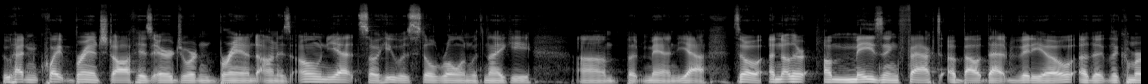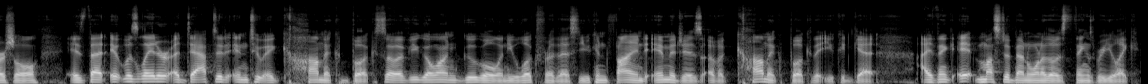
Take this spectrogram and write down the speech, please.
who hadn't quite branched off his Air Jordan brand on his own yet, so he was still rolling with Nike. Um, but man, yeah. So another amazing fact about that video, uh, the the commercial, is that it was later adapted into a comic book. So if you go on Google and you look for this, you can find images of a comic book that you could get. I think it must have been one of those things where you like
